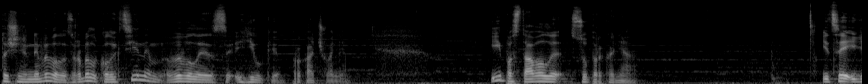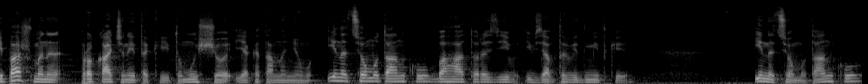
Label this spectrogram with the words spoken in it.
Точніше, не вивели, зробили колекційним, вивели з гілки прокачування. І поставили суперконя. І цей екіпаж в мене прокачаний такий, тому що я катав на ньому і на цьому танку багато разів, і взяв три відмітки. І на цьому танку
